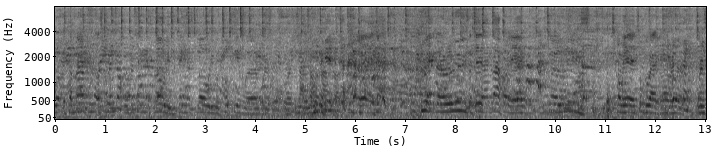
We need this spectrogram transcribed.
we're, it's a marathon, not a sprint. We're just taking it slowly. We're taking it slowly. We're cooking. We're, we're, we're. We're gonna lose. I tell you that now. Yeah, we're gonna lose. Come here and talk about it. We're,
